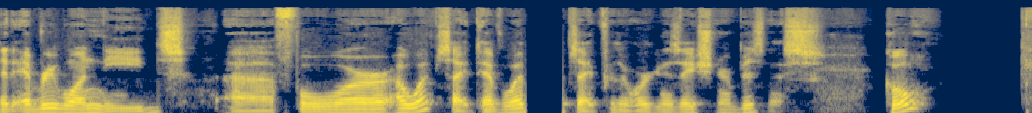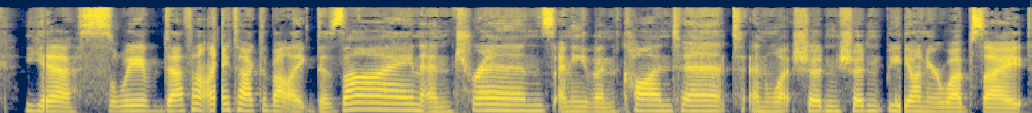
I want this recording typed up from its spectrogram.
that everyone needs uh, for a website to have a website for their organization or business. Cool. Yes, we've definitely talked about like design and trends and even content and what should and shouldn't be on your website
